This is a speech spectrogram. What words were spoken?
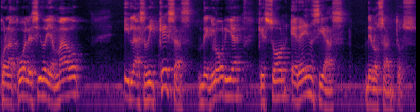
con la cual he sido llamado y las riquezas de gloria que son herencias de los santos.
